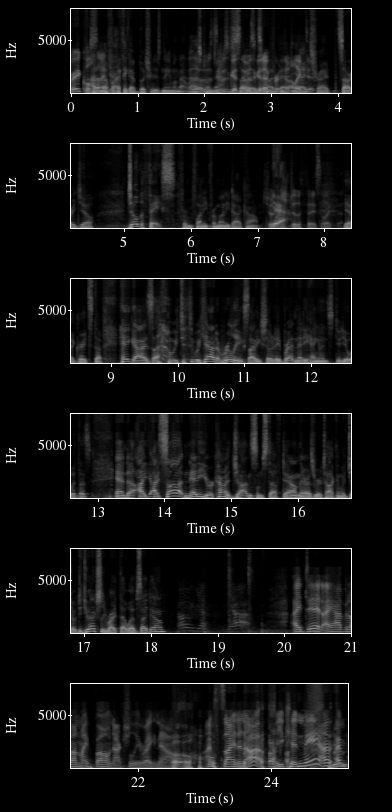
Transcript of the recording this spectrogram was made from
Yep. Very cool. I don't know site if I, think I butchered his name on that Yeah, last it one. was- it was good. That Sorry, was a good effort, bad. though. I liked yeah, I it. tried. Sorry, Joe. Joe the face from funnyformoney.com. Joe, yeah. Joe the face. I like that. Yeah, great stuff. Hey guys, uh, we just we had a really exciting show today. Brett and Nettie hanging in the studio with us, and uh, I, I saw Nettie. You were kind of jotting some stuff down there as we were talking with Joe. Did you actually write that website down? Oh yeah, yeah. I did. I have it on my phone actually right now. Uh-oh. I'm signing up. Are you kidding me? I, I'm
